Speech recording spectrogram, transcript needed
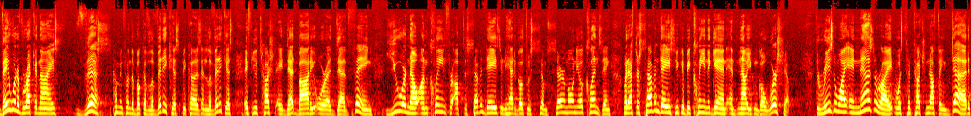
they would have recognized this coming from the book of Leviticus because in Leviticus, if you touched a dead body or a dead thing, you were now unclean for up to seven days and you had to go through some ceremonial cleansing. But after seven days, you could be clean again and now you can go worship. The reason why a Nazarite was to touch nothing dead,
